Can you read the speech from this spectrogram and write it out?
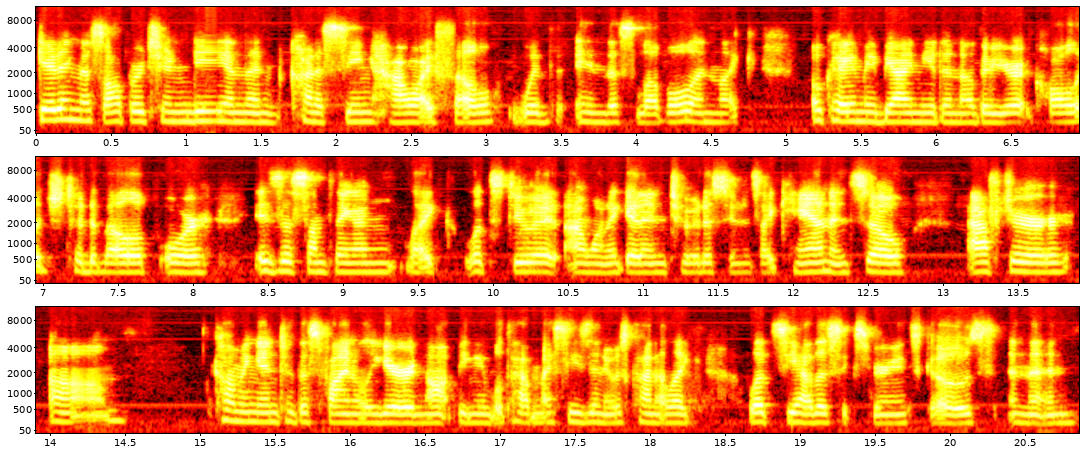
getting this opportunity and then kind of seeing how I fell within this level and like, okay, maybe I need another year at college to develop, or is this something I'm like, let's do it. I want to get into it as soon as I can. And so after um, coming into this final year and not being able to have my season, it was kind of like, let's see how this experience goes. And then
